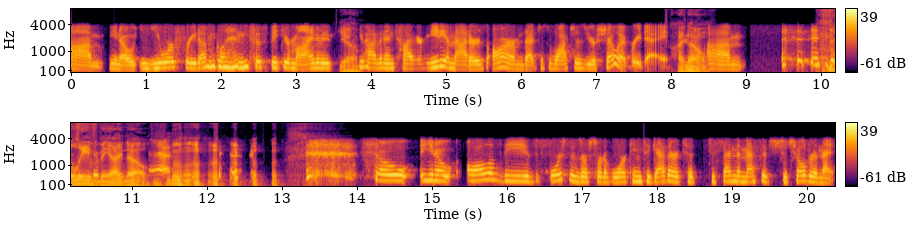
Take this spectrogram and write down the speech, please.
um, you know your freedom, Glenn, to speak your mind. I mean, Yeah. you have an entire Media Matters arm that just watches your show every day. I know. Um, Believe me, I know. so you know all of these forces are sort of working together to to send a message to children that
